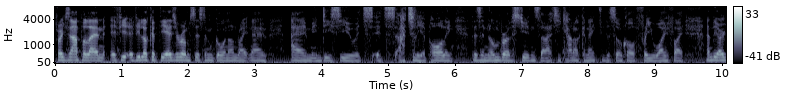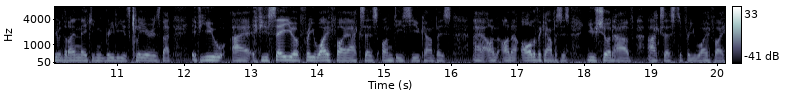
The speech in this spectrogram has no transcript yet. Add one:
For example, um, if you if you look at the Eduroam system going on right now, um, in DCU, it's it's actually appalling. There's a number of students that actually cannot connect to the so-called free Wi-Fi, and the argument that I'm making really is clear: is that if you uh, if you say you have free Wi-Fi access on DCU campus, uh, on on all of the campuses, you should have access to free Wi-Fi.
